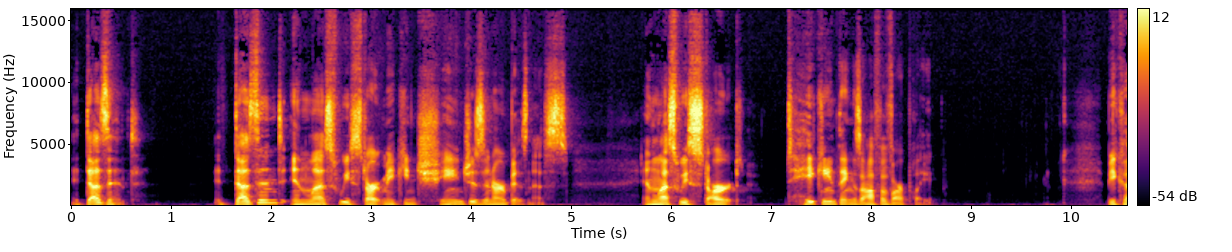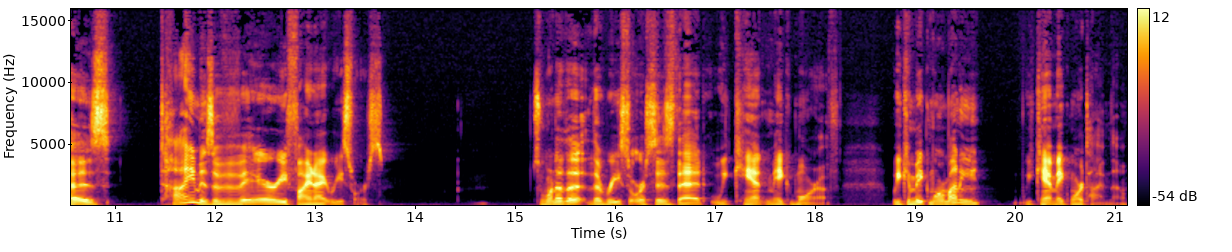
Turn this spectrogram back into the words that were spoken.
It doesn't. It doesn't unless we start making changes in our business. Unless we start taking things off of our plate. Because time is a very finite resource. It's one of the, the resources that we can't make more of. We can make more money, we can't make more time though.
